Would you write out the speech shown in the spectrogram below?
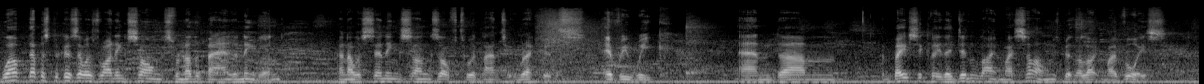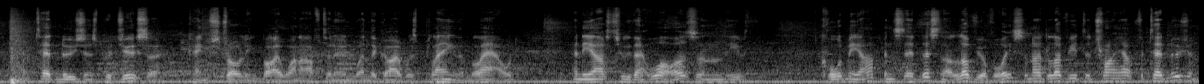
Well, that was because I was writing songs for another band in England and I was sending songs off to Atlantic Records every week. And um, basically, they didn't like my songs, but they liked my voice. And Ted Nugent's producer came strolling by one afternoon when the guy was playing them loud and he asked who that was and he called me up and said, Listen, I love your voice and I'd love you to try out for Ted Nugent.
